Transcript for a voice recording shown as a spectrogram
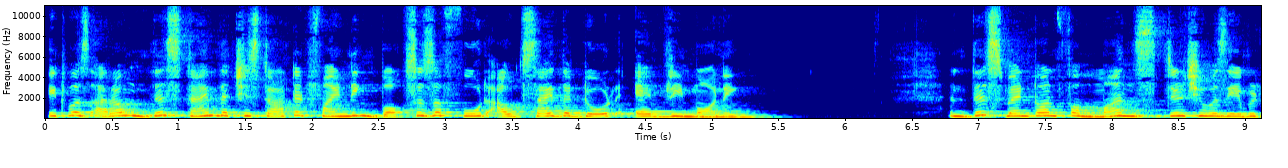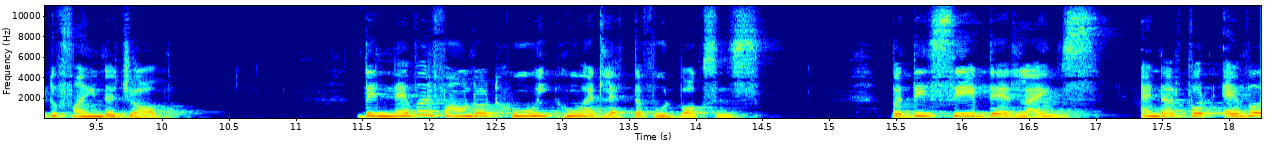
It was around this time that she started finding boxes of food outside the door every morning. And this went on for months till she was able to find a job. They never found out who, who had left the food boxes, but they saved their lives and are forever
